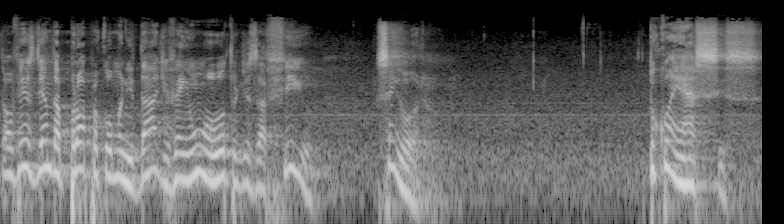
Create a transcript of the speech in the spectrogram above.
Talvez dentro da própria comunidade venha um ou outro desafio. Senhor, tu conheces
